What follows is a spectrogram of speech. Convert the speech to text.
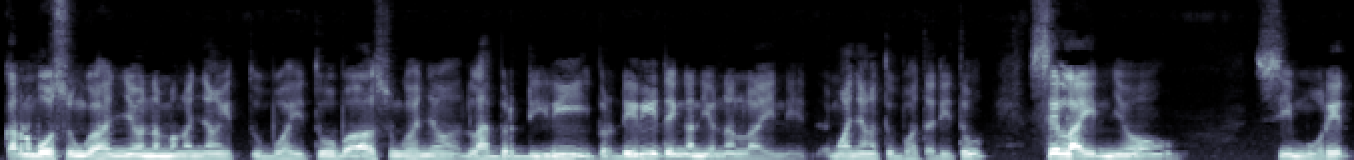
karena bahwa sungguhnya mengenyangi tubuh itu bahwa sungguhnya telah berdiri berdiri dengan yonan lain mengenyangi tubuh tadi itu selainnya si murid.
